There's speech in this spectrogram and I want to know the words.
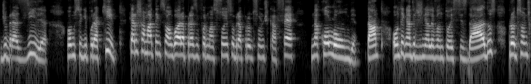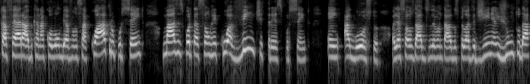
de Brasília. Vamos seguir por aqui. Quero chamar a atenção agora para as informações sobre a produção de café na Colômbia, tá? Ontem a Virgínia levantou esses dados. Produção de café arábica na Colômbia avança 4%, mas exportação recua 23% em agosto. Olha só os dados levantados pela Virgínia junto da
